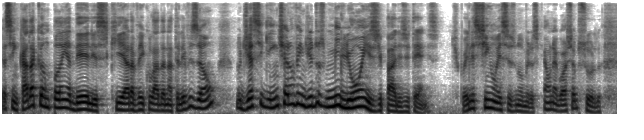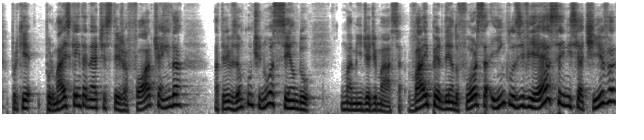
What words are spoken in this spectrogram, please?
e assim, cada campanha deles que era veiculada na televisão, no dia seguinte eram vendidos milhões de pares de tênis. Tipo, eles tinham esses números. É um negócio absurdo. Porque, por mais que a internet esteja forte, ainda a televisão continua sendo uma mídia de massa. Vai perdendo força e, inclusive, essa iniciativa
